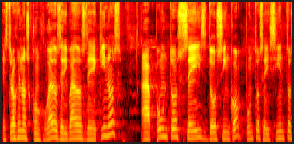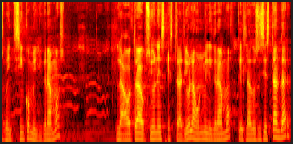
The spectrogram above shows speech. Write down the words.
estrógenos conjugados derivados de equinos a 0.625, 0.625 miligramos. La otra opción es estradiol a 1 miligramo, que es la dosis estándar,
